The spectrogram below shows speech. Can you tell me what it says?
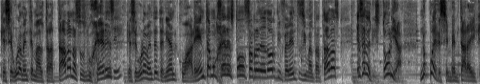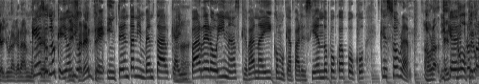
que seguramente maltrataban a sus mujeres, Sí. que seguramente tenían 40 mujeres todos alrededor, diferentes y maltratadas. Esa era la historia. No puedes inventar ahí que hay una gran mujer Que eso es lo que yo diferente. digo, que intentan inventar, que hay un par de heroínas que van ahí como que apareciendo poco a poco, que sobran. Ahora, te- que no, pero-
